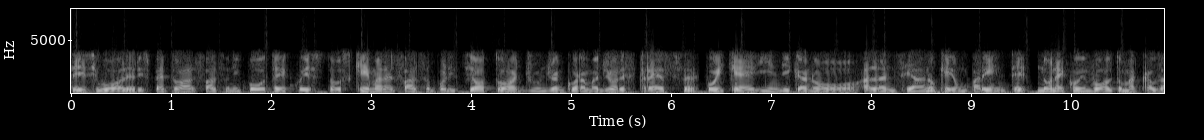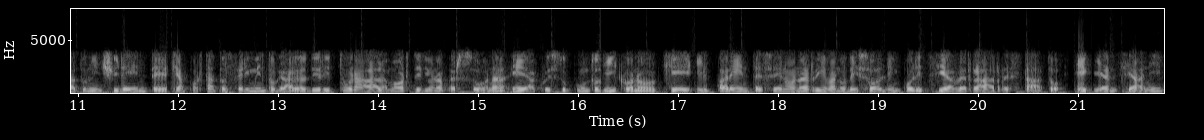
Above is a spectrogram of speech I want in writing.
Se si vuole, rispetto al falso nipote, questo schema del falso poliziotto aggiunge ancora maggiore stress, poiché indicano all'anziano che un parente non è coinvolto ma ha causato un incidente che ha portato al ferimento grave o addirittura alla morte di una persona e a questo punto dicono che il parente, se non arrivano dei soldi in polizia, verrà arrestato e gli anziani,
